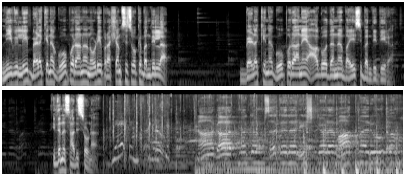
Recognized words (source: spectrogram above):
ನೀವಿಲ್ಲಿ ಬೆಳಕಿನ ಗೋಪುರನ ನೋಡಿ ಪ್ರಶಂಸಿಸೋಕೆ ಬಂದಿಲ್ಲ. ಬೆಳಕಿನ ಗೋಪುರನೇ ಆಗೋದನ್ನ ಬಯಸಿ ಬಂದಿದ್ದೀರಾ? ಇದನ್ನ ಸಾಧಿಸೋಣ. ನಾಗಾತ್ಮಕಂ ಸಕಲ ನಿಷ್ಕಳಮಾತ್ಮರೂಪಂ.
